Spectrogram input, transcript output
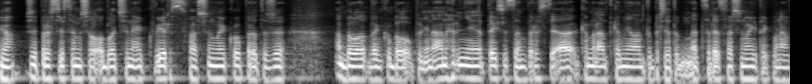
Jo, že prostě jsem šel oblečený queer z Fashion Weeku, protože a bylo, venku bylo úplně nádherně, takže jsem prostě, a kamarádka měla to, protože to Mercedes Fashion Week, tak ona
